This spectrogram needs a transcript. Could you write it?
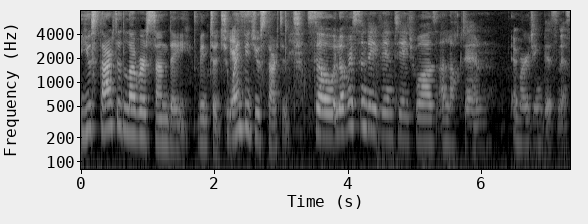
you started lover sunday vintage when did you start it So Lover Sunday Vintage was a lockdown emerging business.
